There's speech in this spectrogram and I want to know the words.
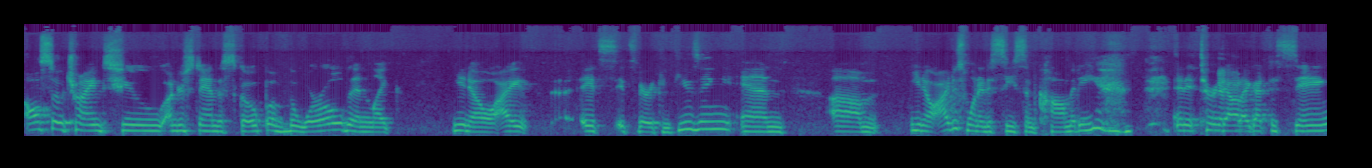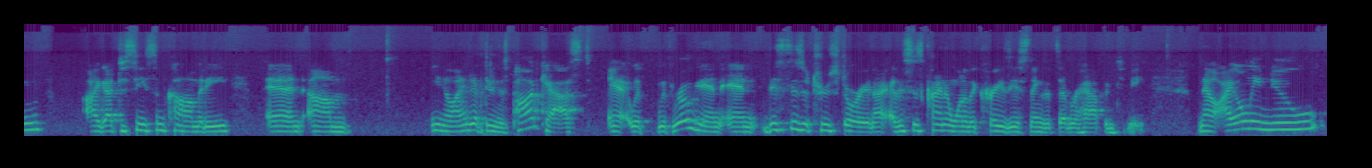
also trying to understand the scope of the world, and like, you know, I, it's it's very confusing, and um, you know, I just wanted to see some comedy, and it turned out I got to sing, I got to see some comedy, and um, you know, I ended up doing this podcast eh, with with Rogan, and this is a true story, and I, this is kind of one of the craziest things that's ever happened to me. Now, I only knew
